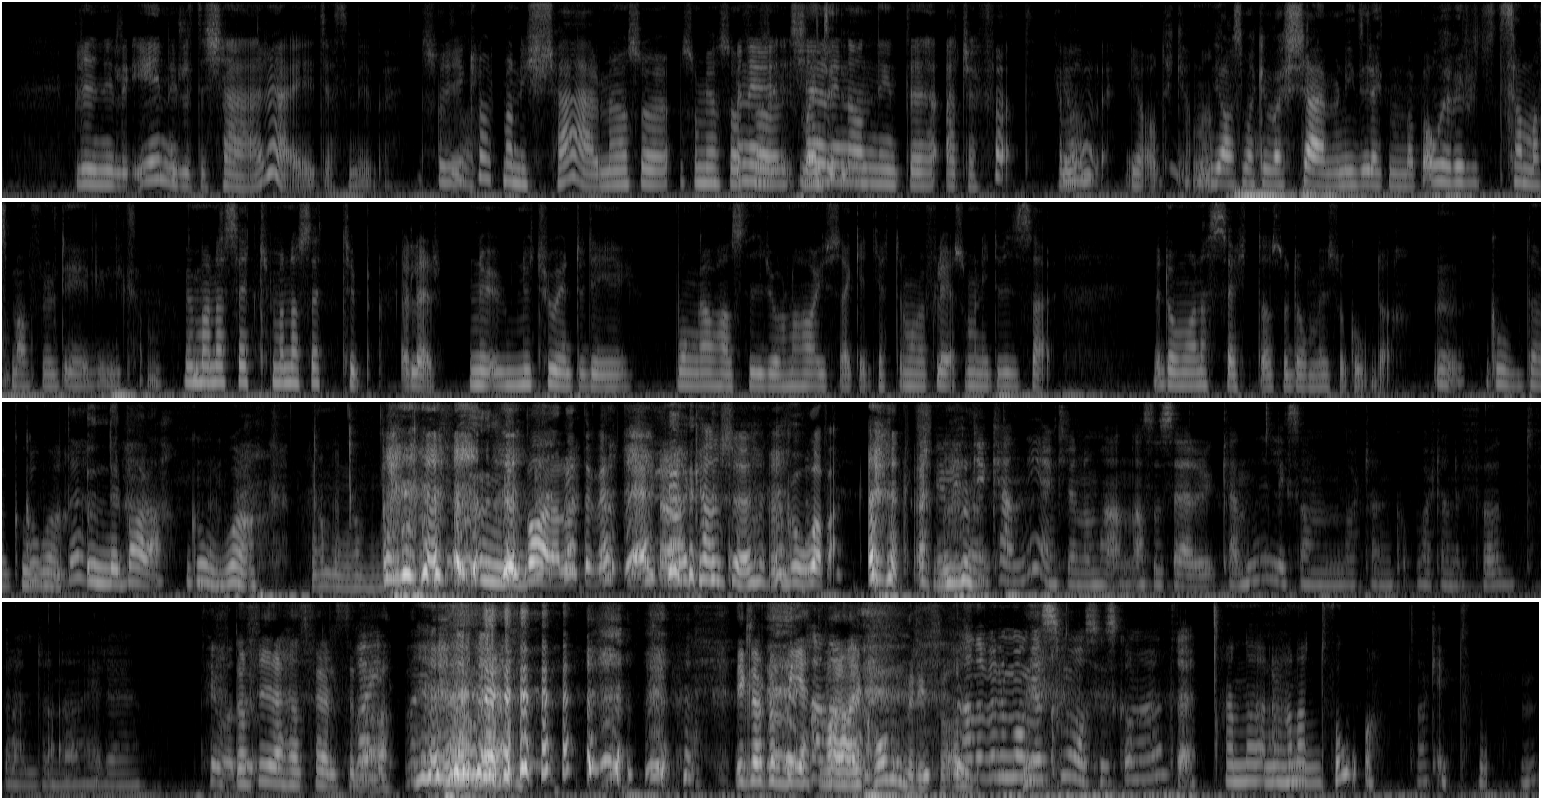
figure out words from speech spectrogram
Blir ni, är ni lite kära i Justin Bieber? Så det är klart man är kär men alltså som jag sa Men är förut. kär i någon ni inte har träffat? Kan man Ja. vara det? Ja det kan man. Ja, så man kan vara kär men inte direkt man bara åh jag vill bli tillsammans med honom för det är liksom Men man har sett, man har sett typ, eller nu, nu tror jag inte det är många av hans videor, han har ju säkert jättemånga fler som han inte visar. Men de man har sett, alltså de är så goda. Mm. Goda, goa. Goda? Underbara. Goa. Underbara låter bättre. Ja kanske. Goa bara. Hur mycket kan ni egentligen om han? Alltså så här, kan ni liksom vart han, vart han är född, föräldrarna? Är det... De du. firar hans Vad födelsedag. är- vad är- Det är klart de vet Han var han kommer ifrån. Han har väl många småsyskon, har han inte det? Han har, han har två. Okej. Mm.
